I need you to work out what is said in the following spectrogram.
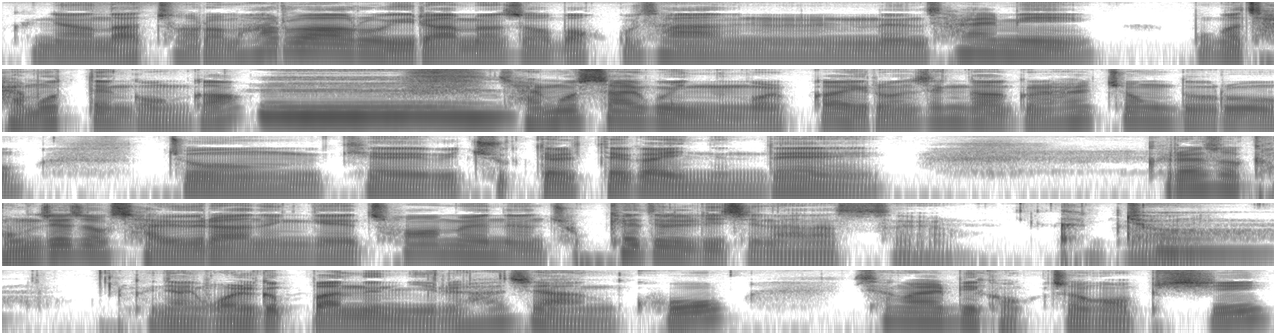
그냥 나처럼 하루하루 일하면서 먹고 사는 삶이 뭔가 잘못된 건가? 음. 잘못 살고 있는 걸까? 이런 생각을 할 정도로 좀 이렇게 위축될 때가 있는데, 그래서 경제적 자유라는 게 처음에는 좋게 들리진 않았어요. 그쵸. 그 냥 월급 받는 일을 하지 않고 생활비 걱정 없이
